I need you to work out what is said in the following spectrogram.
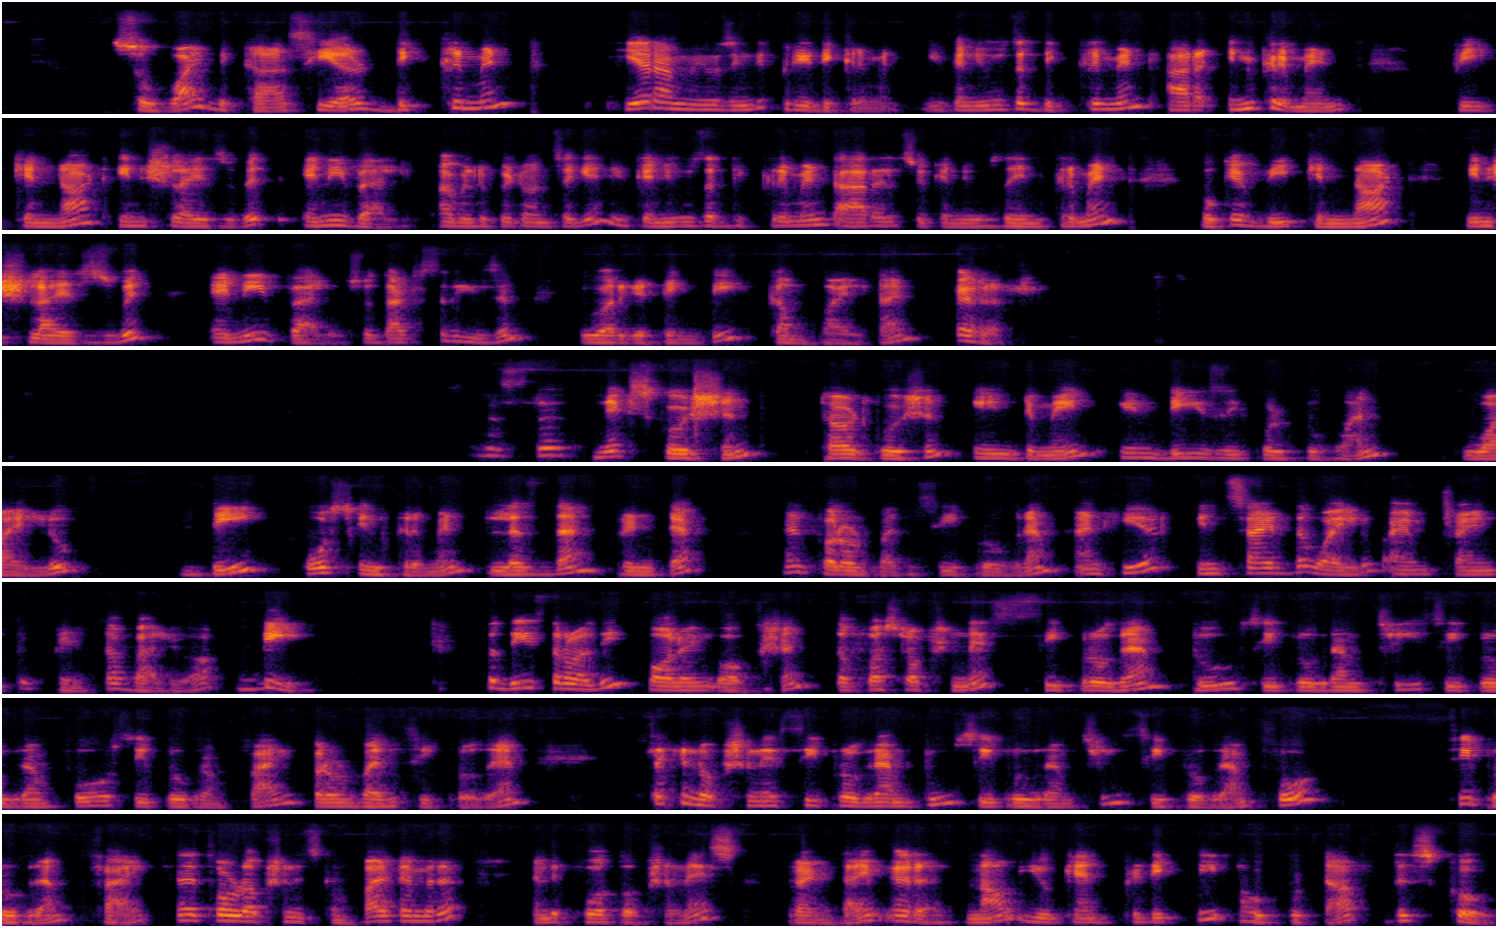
So why? Because here decrement here I'm using the pre-decrement. You can use the decrement or increment. We cannot initialize with any value. I will repeat once again. You can use the decrement or else you can use the increment. Okay, we cannot initialize with any value. So that's the reason you are getting the compile time error. This is the next question, third question, int main int d is equal to 1 while loop d post increment less than printf and followed by the C program. And here inside the while loop, I am trying to print the value of d. So these are all the following options. The first option is C program 2, C program 3, C program 4, C program 5, followed by the C program. Second option is C program 2, C program 3, C program 4, C program 5. And the third option is compile time error. And the fourth option is runtime error. Now you can predict the output of this code.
